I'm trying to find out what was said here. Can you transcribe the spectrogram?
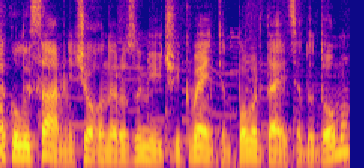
А коли сам нічого не розуміючий Квентін повертається додому,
